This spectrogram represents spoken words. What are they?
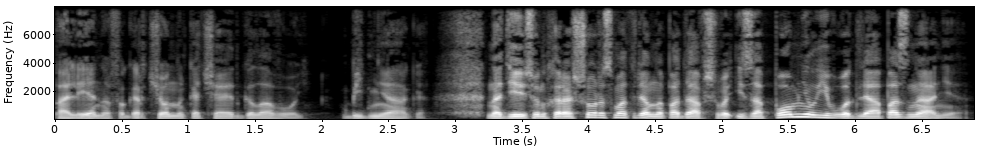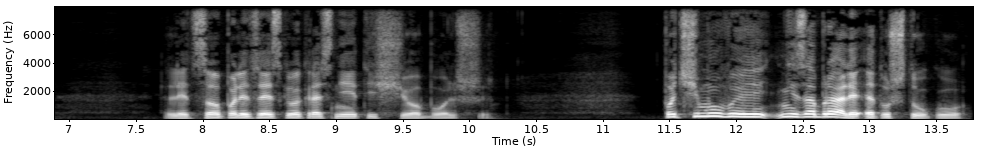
Поленов огорченно качает головой. Бедняга. Надеюсь, он хорошо рассмотрел нападавшего и запомнил его для опознания. Лицо полицейского краснеет еще больше. «Почему вы не забрали эту штуку?»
